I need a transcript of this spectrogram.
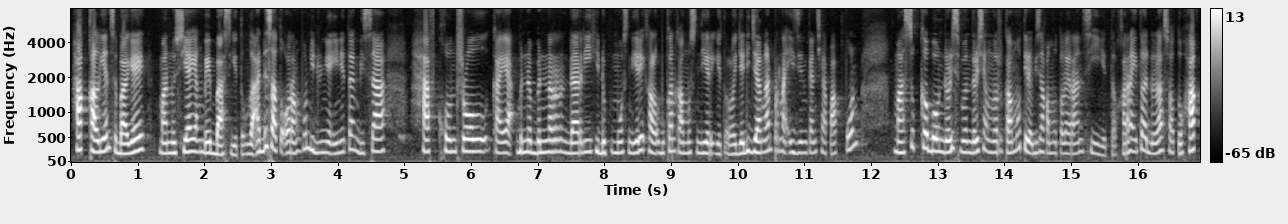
hak kalian sebagai manusia yang bebas gitu. nggak ada satu orang pun di dunia ini tuh yang bisa have control kayak bener-bener dari hidupmu sendiri kalau bukan kamu sendiri gitu loh. Jadi jangan pernah izinkan siapa pun masuk ke boundaries-boundaries yang menurut kamu tidak bisa kamu toleransi gitu. Karena itu adalah suatu hak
